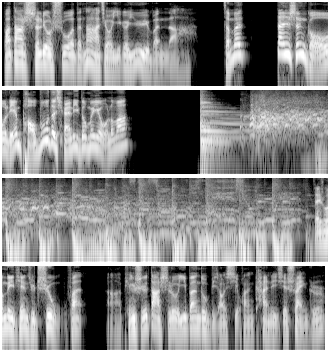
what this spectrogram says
把大石榴说的那叫一个郁闷呐！怎么单身狗连跑步的权利都没有了吗？再说那天去吃午饭啊，平时大石榴一般都比较喜欢看这些帅哥。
